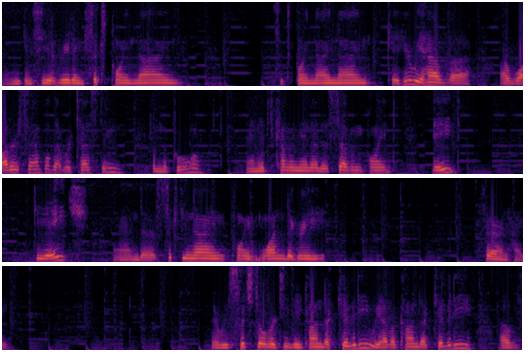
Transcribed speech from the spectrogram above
And you can see it reading 6.9, 6.99. Okay, here we have uh, our water sample that we're testing from the pool. And it's coming in at a 7.8 pH and 69.1 degree Fahrenheit. There we switched over to the conductivity. We have a conductivity of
